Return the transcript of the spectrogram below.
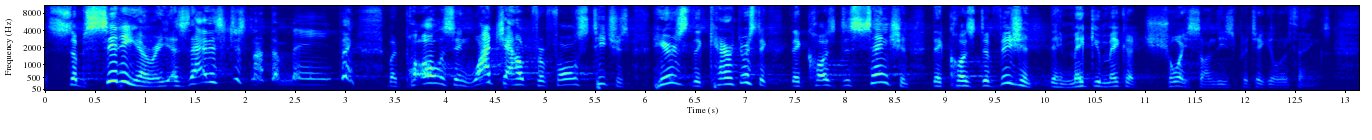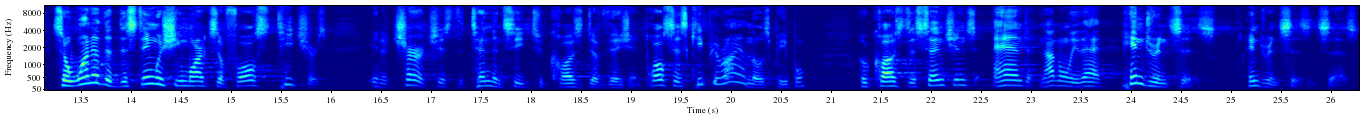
subsidiary as that is just not the main thing. But Paul is saying, watch out for false teachers. Here's the characteristic they cause dissension, they cause division, they make you make a choice on these particular things. So, one of the distinguishing marks of false teachers in a church is the tendency to cause division. Paul says, keep your eye on those people who cause dissensions and not only that, hindrances. Hindrances, it says,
